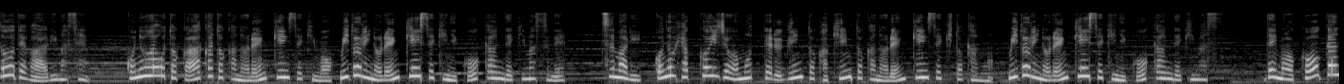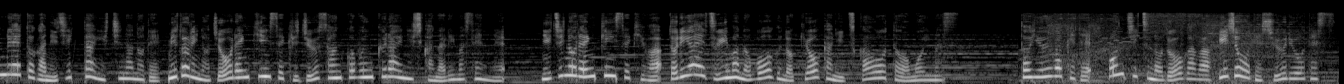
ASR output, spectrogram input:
そうではありません。この青とか赤とかの錬金石も緑の錬金石に交換できますね。つまり、この100個以上持ってる銀とか金とかの錬金石とかも、緑の錬金石に交換できます。でも、交換レートが20対1なので、緑の常錬金石13個分くらいにしかなりませんね。虹の錬金石は、とりあえず今の防具の強化に使おうと思います。というわけで本日の動画は以上で終了です。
